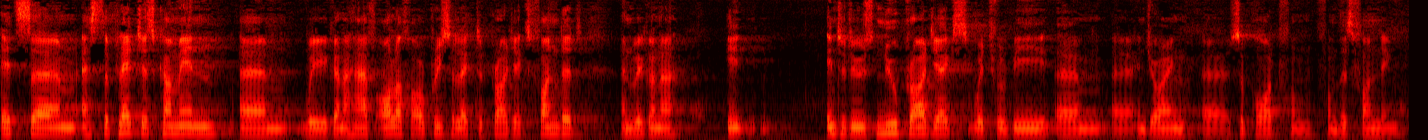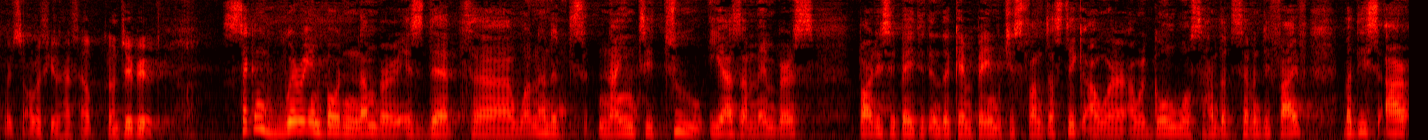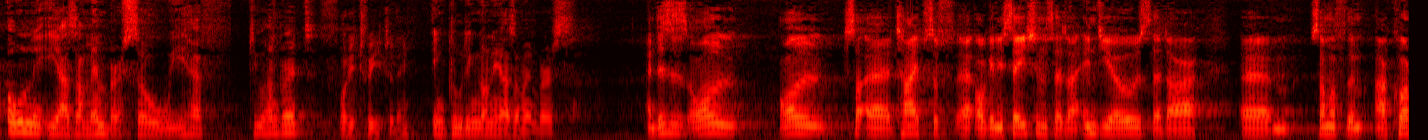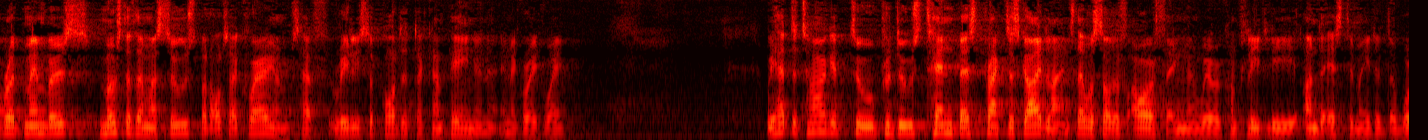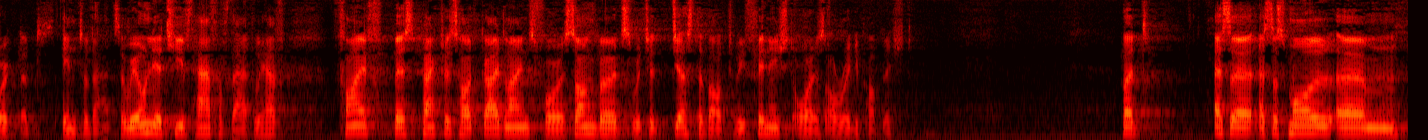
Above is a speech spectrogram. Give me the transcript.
it's um, as the pledges come in, um, we're going to have all of our pre-selected projects funded, and we're going to introduce new projects which will be um, uh, enjoying uh, support from, from this funding, which all of you have helped contribute. Second very important number is that uh, 192 EAZA members participated in the campaign, which is fantastic. Our, our goal was 175, but these are only EAZA members, so we have 243 today, including non-EAZA members. And this is all all uh, types of uh, organizations that are NGOs that are um, some of them are corporate members. Most of them are zoos, but also aquariums have really supported the campaign in a, in a great way. We had the target to produce 10 best practice guidelines. That was sort of our thing, and we were completely underestimated the work that's into that. So we only achieved half of that. We have five best practice hot guidelines for songbirds, which are just about to be finished or is already published. But as a, as a small um,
